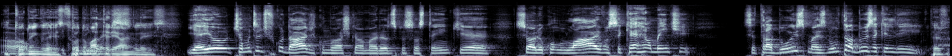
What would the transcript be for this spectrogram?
É tudo em inglês, é todo em material em inglês. inglês. E aí eu tinha muita dificuldade, como eu acho que a maioria das pessoas tem, que é. Você olha lá e você quer realmente. Você traduz, mas não traduz aquele. Perfe-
